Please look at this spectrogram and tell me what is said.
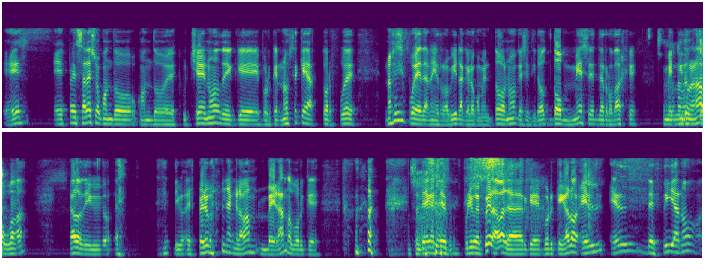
es, es, pensar eso cuando, cuando escuché, ¿no? De que, porque no sé qué actor fue, no sé si fue Dani Rovira que lo comentó, ¿no? Que se tiró dos meses de rodaje metido en el agua. Claro, digo, Digo, espero que lo hayan grabado en verano, porque tiene que ser frío espera, vaya, porque, porque claro, él, él decía, ¿no?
